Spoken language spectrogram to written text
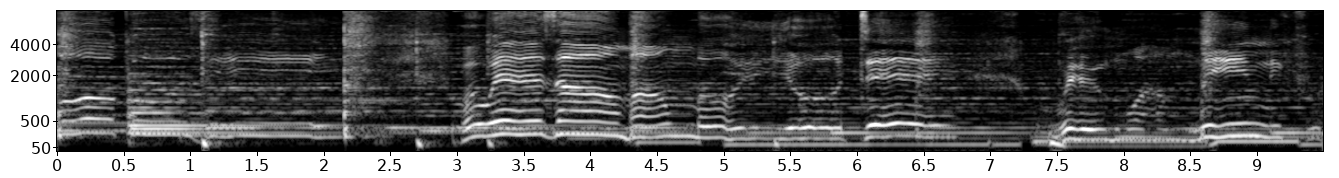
mokozi waweza mambo yote, we mwaminifu,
